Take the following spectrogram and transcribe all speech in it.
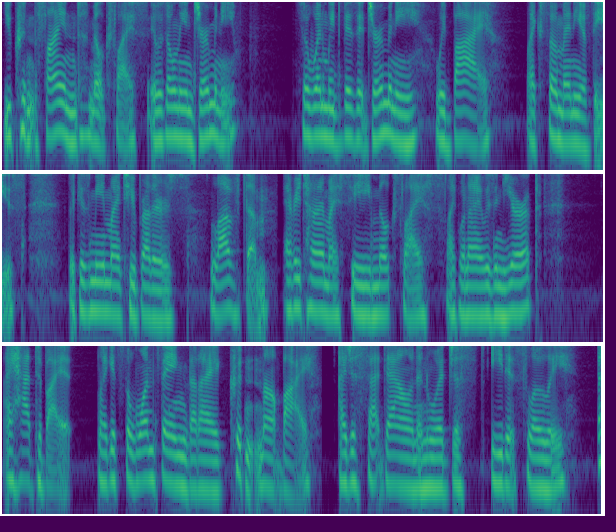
you couldn't find milk slice, it was only in Germany. So when we'd visit Germany, we'd buy like so many of these because me and my two brothers loved them. Every time I see milk slice, like when I was in Europe, I had to buy it. Like it's the one thing that I couldn't not buy. I just sat down and would just eat it slowly.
